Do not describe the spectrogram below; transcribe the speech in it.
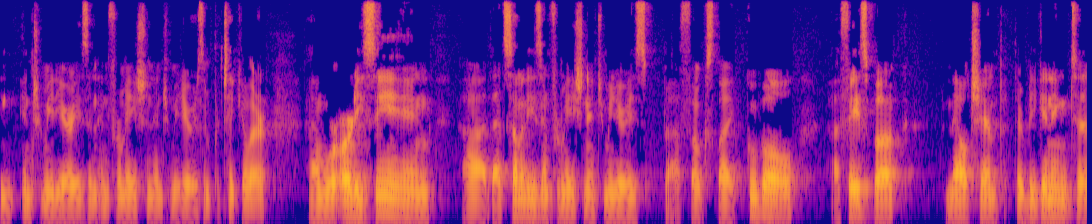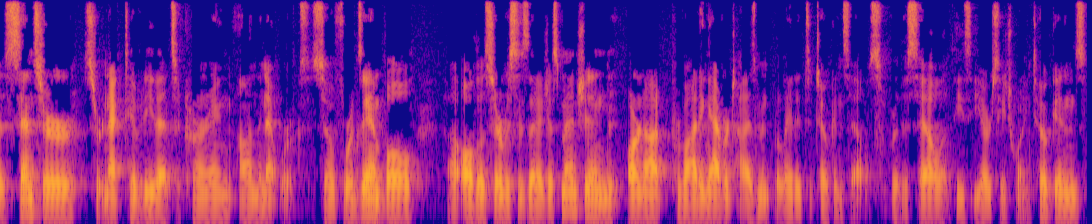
in intermediaries and information intermediaries in particular. And we're already seeing uh, that some of these information intermediaries, uh, folks like Google, uh, Facebook, MailChimp, they're beginning to censor certain activity that's occurring on the networks. So for example, uh, all those services that I just mentioned are not providing advertisement related to token sales or the sale of these ERC20 tokens,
